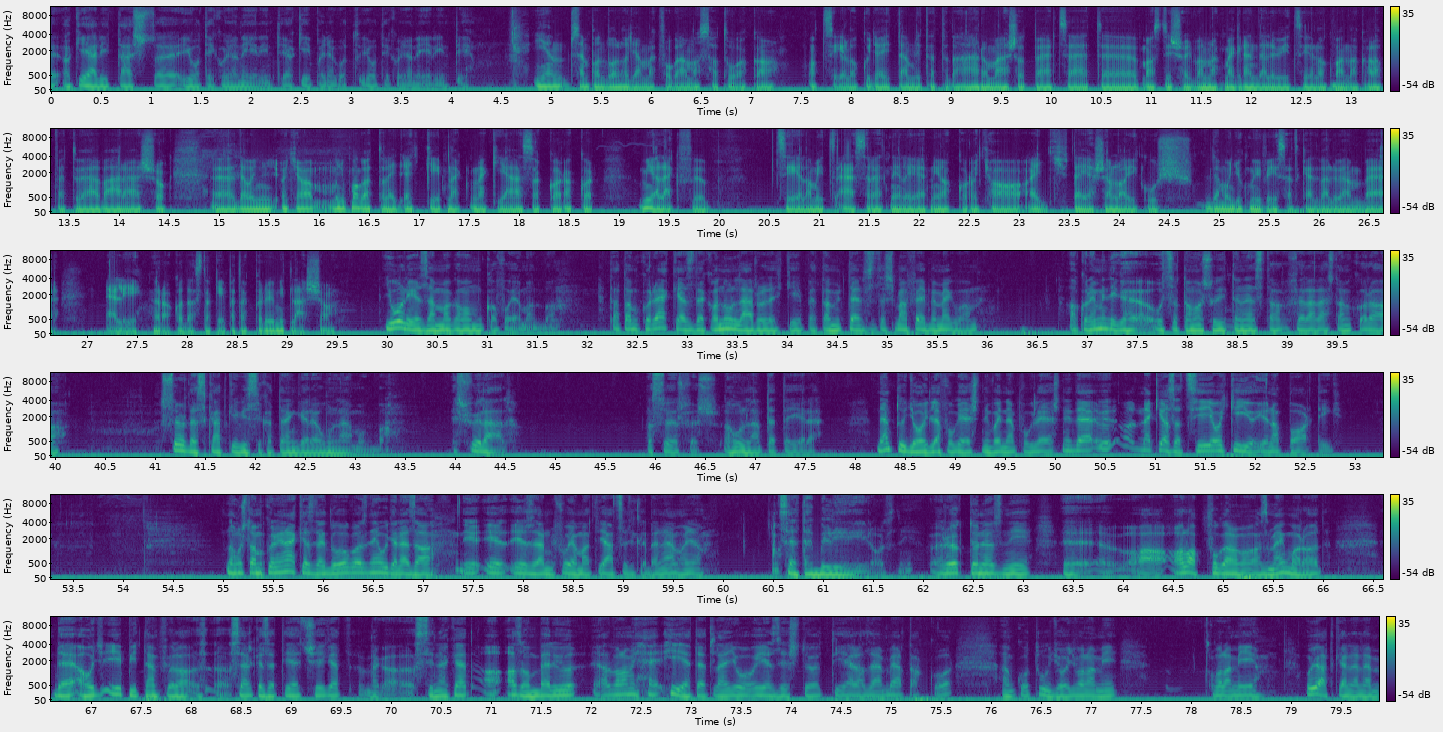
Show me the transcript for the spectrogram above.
a kiállítást jótékonyan érinti, a képanyagot jótékonyan érinti. Ilyen szempontból hogyan megfogalmazhatóak a, a célok? Ugye itt említetted a három másodpercet, azt is, hogy vannak megrendelői célok, vannak alapvető elvárások, de hogy, hogyha mondjuk magadtal egy, egy képnek nekiállsz, akkor, akkor mi a legfőbb cél, amit el szeretnél érni akkor, hogyha egy teljesen laikus, de mondjuk művészetkedvelő ember elé rakod azt a képet, akkor ő mit lássam? Jól érzem magam a munka folyamatban. Tehát amikor elkezdek a nulláról egy képet, ami természetesen már fejben megvan, akkor én mindig úgy szoktam hasonlítani ezt a felállást, amikor a szördeszkát kiviszik a tengerre a hullámokba, és föláll a szörfös a hullám tetejére nem tudja, hogy le fog esni, vagy nem fog leesni, de ő, neki az a célja, hogy kijöjjön a partig. Na most, amikor én elkezdek dolgozni, ugyanez a érzelmi folyamat játszik le bennem, hogy a szeretek bilírozni, rögtönözni, a alapfogalma az megmarad, de ahogy építem föl a szerkezeti egységet, meg a színeket, azon belül valami hihetetlen jó érzést tölti el az embert akkor, amikor tudja, hogy valami valami olyat kellene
